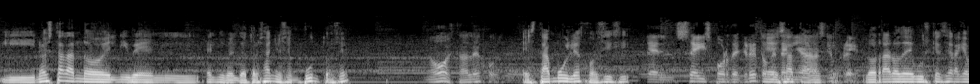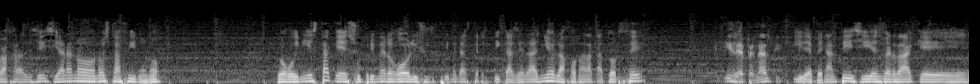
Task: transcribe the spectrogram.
y no está dando el nivel el nivel de otros años en puntos, ¿eh? No, está lejos. de- Está muy lejos, sí, sí. del 6 por decreto que tenía siempre. Lo raro de Busquets era que bajara al 6 y ahora no, no está fino, ¿no? Luego Iniesta, que es su primer gol y sus primeras tres picas del año en la jornada 14 Y de penalti. y de penalti sí es verdad que,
